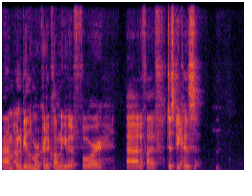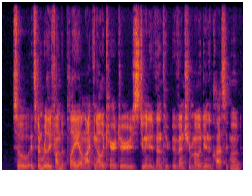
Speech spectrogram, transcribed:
Um, I'm going to be a little more critical. I'm going to give it a four uh, out of five, just Yeah. because. So it's been really fun to play, unlocking all the characters, doing adventure, adventure mode, doing the classic mode.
